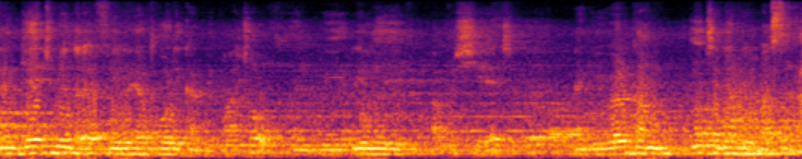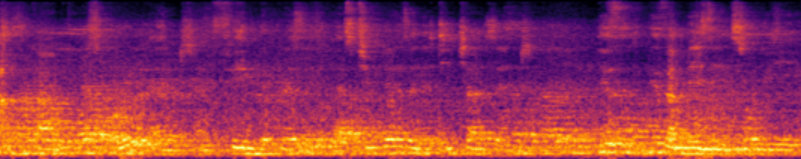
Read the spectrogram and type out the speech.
an engagement that I feel everybody can be part of and we really appreciate. And we welcome each and every person to come to school and, and feel the presence of the students and the teachers and this, this is amazing. So we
